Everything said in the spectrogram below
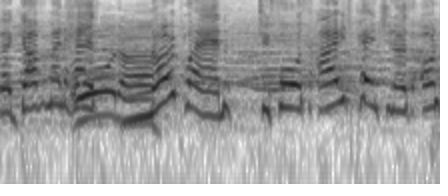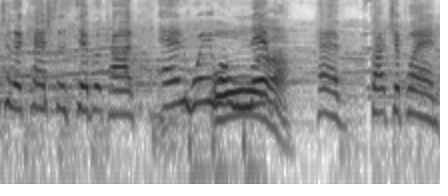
The government has Order. no plan to force aged pensioners onto the cashless debit card, and we will Order. never have such a plan.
